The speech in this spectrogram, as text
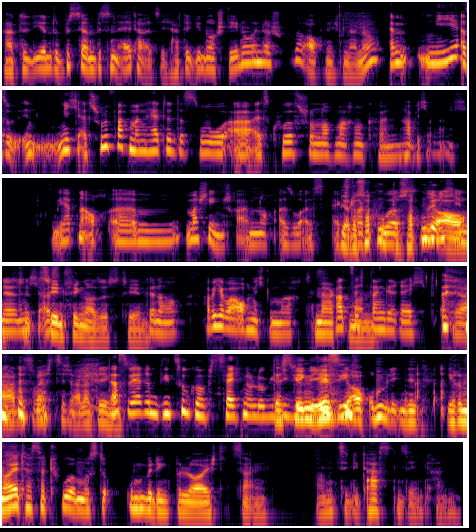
Hattet ihr, du bist ja ein bisschen älter als ich, hattet ihr noch Steno in der Schule? Auch nicht mehr, ne? Ähm, nee, also in, nicht als Schulfach, man hätte das so äh, als Kurs schon noch machen können, habe ich aber nicht. Wir hatten auch ähm, Maschinenschreiben noch, also als extra Ja, das hatten, Kurs. das hatten ne? wir Nicht auch. der- das nicht Zehn-Finger-System. Genau. Habe ich aber auch nicht gemacht. Das merkt Hat sich man. dann gerecht. Ja, das rächt sich allerdings. Das wäre die Zukunftstechnologie Deswegen gewesen. will sie auch unbedingt, ihre neue Tastatur musste unbedingt beleuchtet sein, damit sie die Tasten sehen kann.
